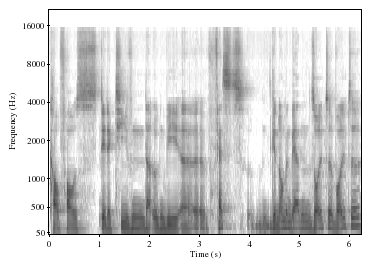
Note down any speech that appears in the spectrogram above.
Kaufhausdetektiven da irgendwie äh, festgenommen werden sollte, wollte.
